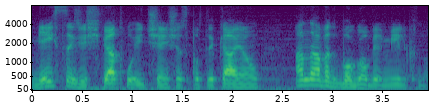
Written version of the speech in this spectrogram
miejsce, gdzie światło i cień się spotykają, a nawet bogowie milkną.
